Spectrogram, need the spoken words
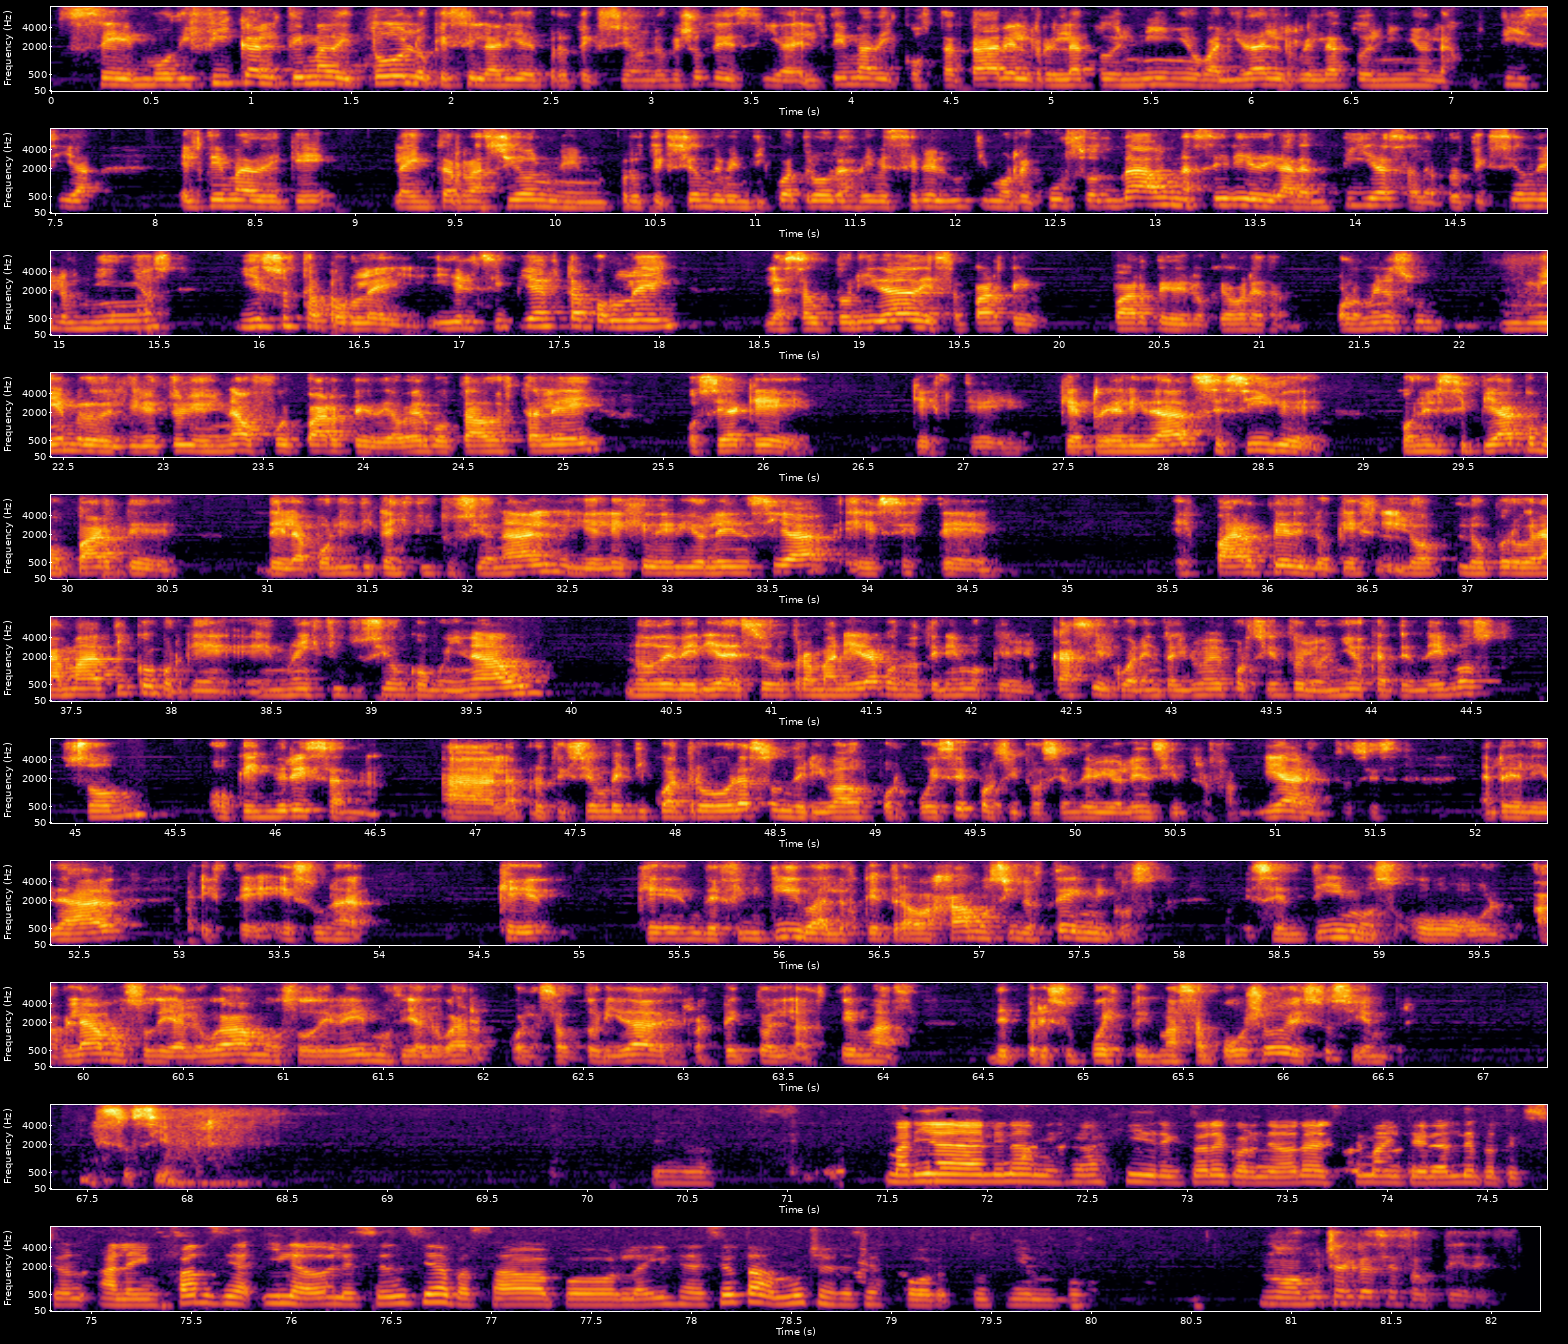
se modifica el tema de todo lo que es el área de protección, lo que yo te decía, el tema de constatar el relato del niño, validar el relato del niño en la justicia, el tema de que la internación en protección de 24 horas debe ser el último recurso, da una serie de garantías a la protección de los niños y eso está por ley. Y el CIPIA está por ley, las autoridades, aparte parte de lo que ahora, por lo menos un, miembro del directorio de INAU fue parte de haber votado esta ley, o sea que, que, este, que en realidad se sigue con el CIPIA como parte de la política institucional y el eje de violencia es, este, es parte de lo que es lo, programático, porque en una institución como INAU no debería de ser de otra manera cuando tenemos que casi el 49% de los niños que atendemos son o que ingresan a la protección 24 horas son derivados por jueces por situación de violencia intrafamiliar. Entonces, en realidad, este, es una que, que en definitiva los que trabajamos y los técnicos sentimos o hablamos o dialogamos o debemos dialogar con las autoridades respecto a los temas de presupuesto y más apoyo, eso siempre, eso siempre. María Elena Mijaji, directora y coordinadora del Sistema Integral de Protección a la Infancia y la Adolescencia, pasaba por la isla desierta. Muchas gracias por tu tiempo. No, muchas gracias a ustedes.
